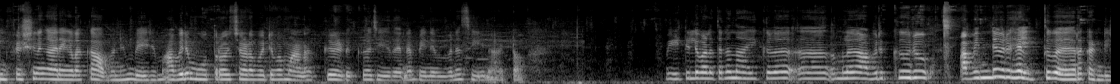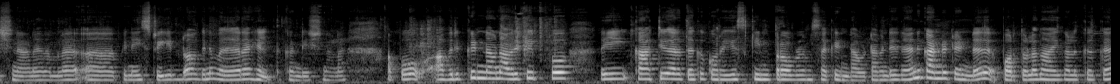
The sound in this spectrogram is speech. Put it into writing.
ഇൻഫെക്ഷനും കാര്യങ്ങളൊക്കെ അവനും വരും. അവർ മൂത്രമൊഴിച്ചവിടെ പോയിട്ട് ഇപ്പോൾ മണക്കുക എടുക്കുക ചെയ്ത് തന്നെ പിന്നെ ഇവന് സീനാട്ടോ വീട്ടിൽ വളർത്തുന്ന നായ്ക്കൾ നമ്മൾ അവർക്ക് ഒരു അവന്റെ ഒരു ഹെൽത്ത് വേറെ കണ്ടീഷനാണ് നമ്മൾ പിന്നെ ഈ സ്ട്രീറ്റ് ഡോഗിന് വേറെ ഹെൽത്ത് കണ്ടീഷനാണ് അപ്പോൾ അവർക്ക് ഉണ്ടാവുന്ന അവർക്ക് ഇപ്പോൾ ഈ കാറ്റ് കാലത്തൊക്കെ കുറേ സ്കിൻ പ്രോബ്ലംസ് ഒക്കെ ഉണ്ടാവും. അവന്റെ ഞാൻ കണ്ടിട്ടുണ്ട് പുറത്തുള്ള നായ്ക്കൾക്കൊക്കെ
